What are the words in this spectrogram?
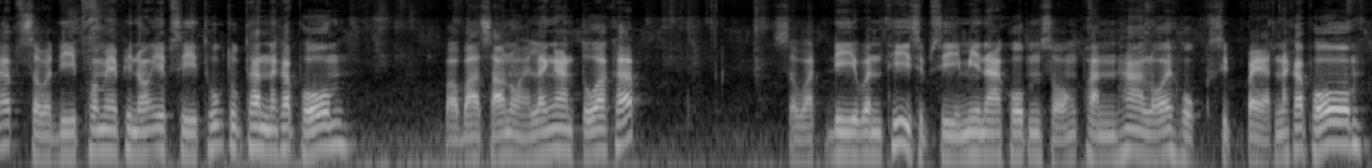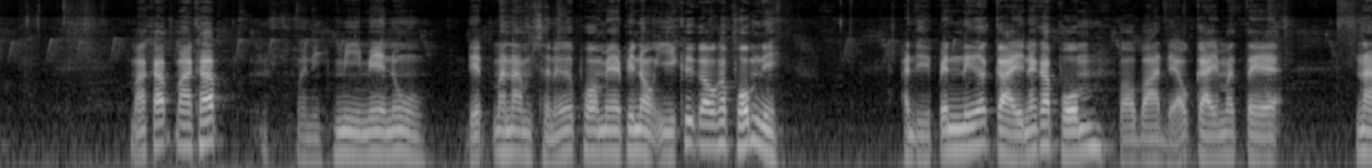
ครับสวัสดีพ่อแม่พี่น้อง FC ทุกทุกท่านนะครับผมบ่าวบาสาวหน่อยรายงานตัวครับ สวัสดีวันที่ 14 มีนาคม 2568 นะครับผมมาครับมาครับวันนี้มีเมนูเด็ดมานำเสนอพ่อแม่พี่น้องอีกคือเก่าครับผมนี่ อันนี้เป็นเนื้อไก่นะครับผมบ่าวบาเดี๋ยวเอาไก่มาแตะหน้า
